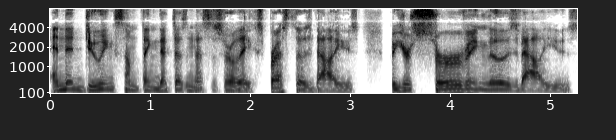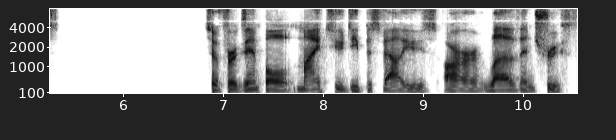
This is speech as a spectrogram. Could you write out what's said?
and then doing something that doesn't necessarily express those values, but you're serving those values. So, for example, my two deepest values are love and truth.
